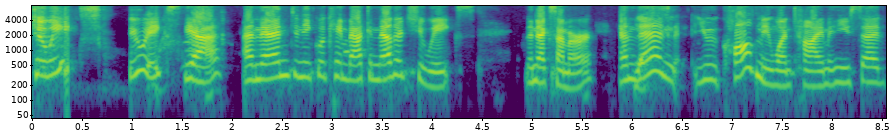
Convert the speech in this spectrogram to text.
Two weeks. Two weeks, yeah. And then Daniqua came back another two weeks the next summer. And Yes. then you called me one time and you said,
